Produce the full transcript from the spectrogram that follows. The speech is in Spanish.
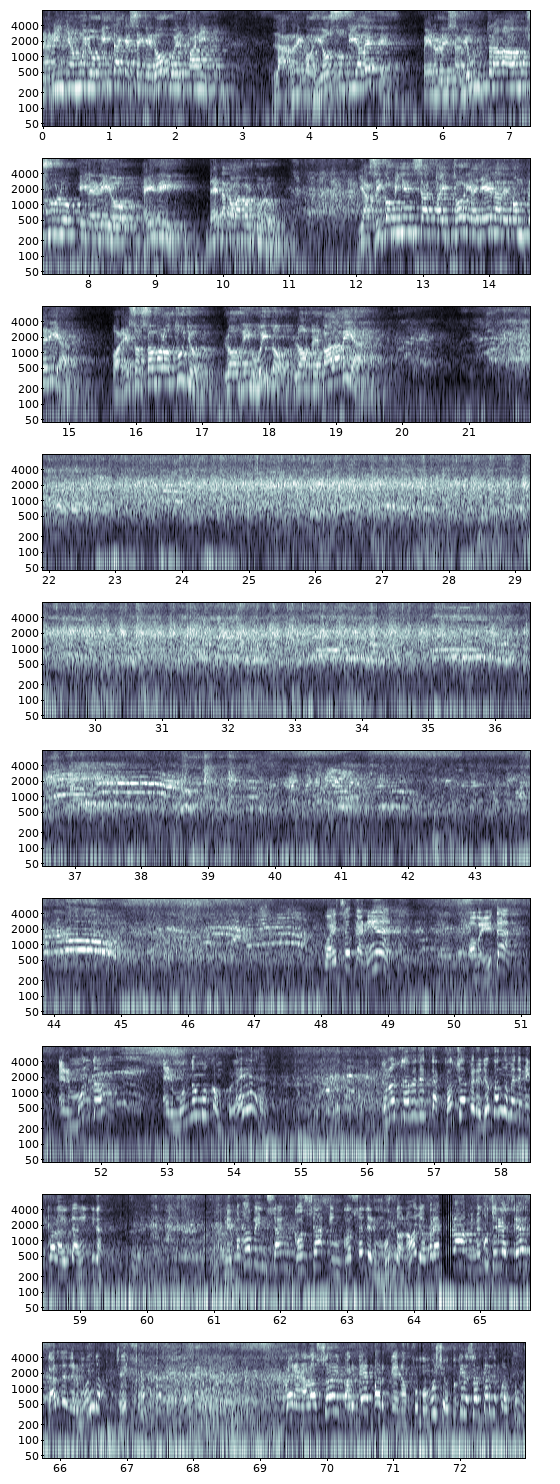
una niña muy loquita que se quedó huerfanita. La recogió su tía Dete, pero le salió un trabajo muy chulo y le dijo, Heidi, dete a tomar por culo. Y así comienza esta historia llena de tonterías. Por eso somos los tuyos, los dibujitos, los de toda la vida. Pues eso, canía. Ovejita, el mundo. El mundo es muy complejo. Tú no sabes de estas cosas, pero yo cuando me dé mis caladitas ahí, mira. Me pongo a pensar en cosas, en cosas del mundo, ¿no? Yo, por ejemplo, a mí me gustaría ser alcalde del mundo. Sí. Pero no lo soy, ¿por qué? Porque no fumo mucho. ¿Tú quieres ser alcalde? Pues fuma.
